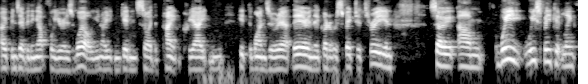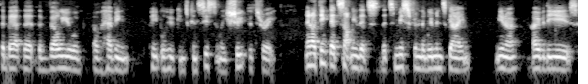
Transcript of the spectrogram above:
opens everything up for you as well you know you can get inside the paint and create and hit the ones who are out there and they've got to respect your three and so um, we we speak at length about the the value of, of having people who can consistently shoot the three, and I think that's something that's that's missed from the women's game, you know, over the years.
